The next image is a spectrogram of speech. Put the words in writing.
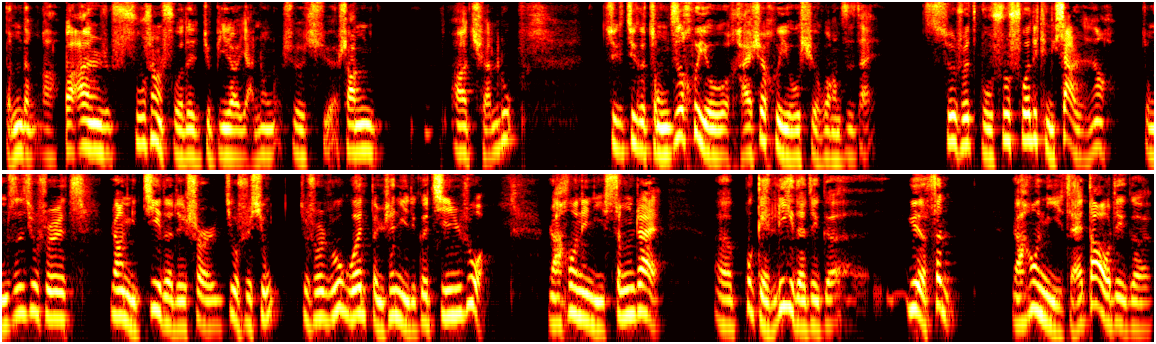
等等啊，按书上说的就比较严重了，是血伤啊，全路。这个这个，总之会有，还是会有血光之灾。所以说古书说的挺吓人啊。总之就是让你记得这事儿就是凶，就说如果本身你这个金弱，然后呢你生在呃不给力的这个月份，然后你再到这个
